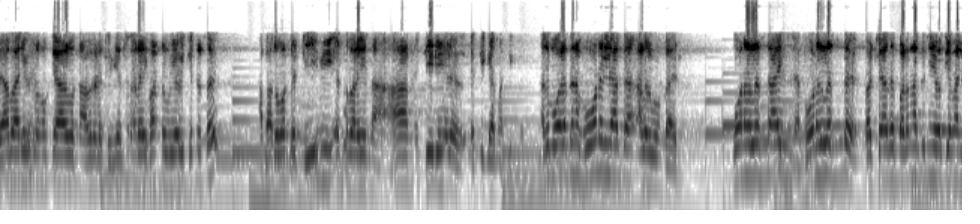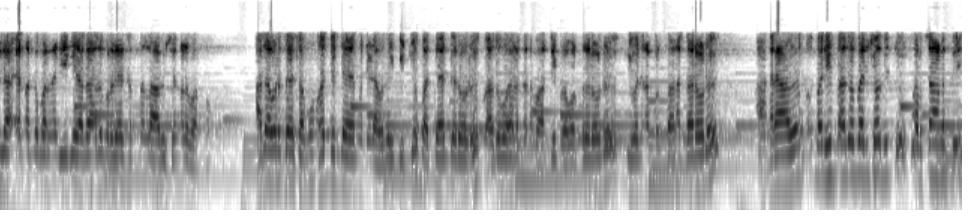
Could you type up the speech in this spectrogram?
വ്യാപാരികളും ഒക്കെ ആകുന്ന അവരുടെ C S R I fund ഉപയോഗിച്ചിട്ടുണ്ട്. അപ്പൊ അതുകൊണ്ട് ടി വി എന്ന് പറയുന്ന ആ മെറ്റീരിയൽ എത്തിക്കാൻ വേണ്ടി. അതുപോലെ തന്നെ ഫോണില്ലാത്ത ആളുകളുണ്ടായിരുന്നു ഫോണുകൾ ഉണ്ടായിരുന്നില്ല. ഫോണുകൾ ഉണ്ട്. പക്ഷെ അത് പഠനത്തിന് യോഗ്യമല്ല എന്നൊക്കെ പറഞ്ഞ രീതിയിൽ അതാത് പ്രദേശത്തു നിന്നുള്ള ആവശ്യങ്ങൾ വന്നു. അത് അവിടുത്തെ സമൂഹത്തിന്റെ മുന്നിൽ അവതരിപ്പിച്ചു. പഞ്ചായത്തരോട് അതുപോലെ തന്നെ പാർട്ടി പ്രവർത്തകരോട് യുവജന പ്രസ്ഥാനക്കാരോട് അങ്ങനെ അത് പരി അത് പരിശോധിച്ചു ചർച്ച നടത്തി.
